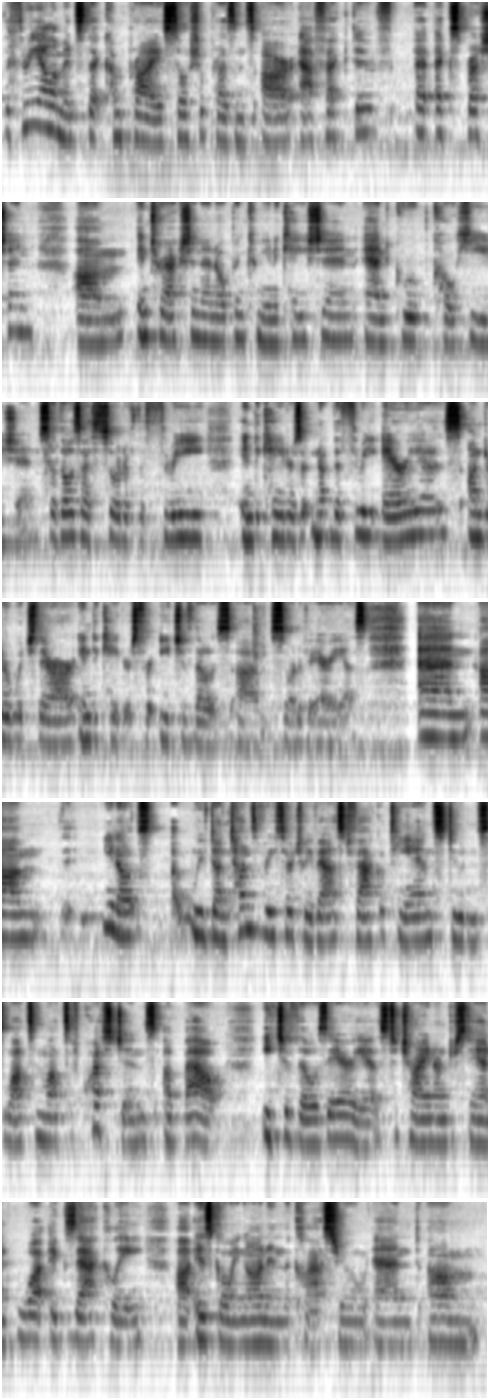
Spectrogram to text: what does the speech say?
The three elements that comprise social presence are affective uh, expression, um, interaction and open communication, and group cohesion. So those are sort of the three indicators, the three areas under which there are indicators for each of those um, sort of areas. And, um, you know, we've done tons of research. We've asked faculty and students lots and lots of questions about each of those areas to try and understand what exactly uh, is going on in the classroom and um,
